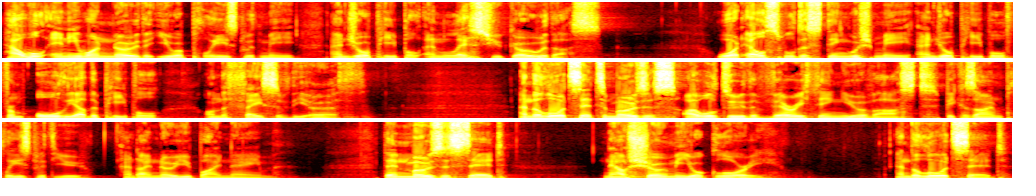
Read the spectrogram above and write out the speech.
How will anyone know that you are pleased with me and your people unless you go with us? What else will distinguish me and your people from all the other people on the face of the earth? And the Lord said to Moses, I will do the very thing you have asked, because I am pleased with you, and I know you by name. Then Moses said, Now show me your glory. And the Lord said,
